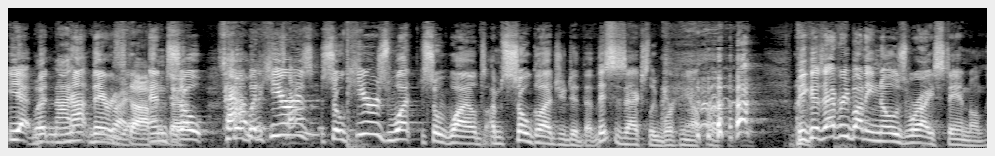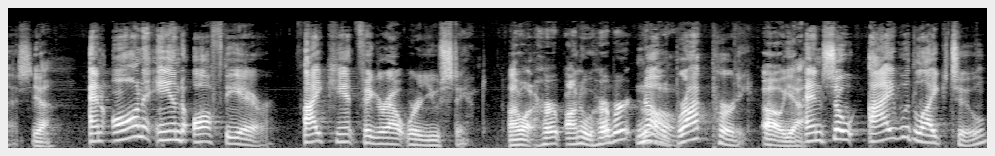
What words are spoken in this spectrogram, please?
yeah, but not- not, there right. yet. Stop and so, so, but here's talent. so here's what so Wildes. I'm so glad you did that. This is actually working out perfectly because everybody knows where I stand on this. Yeah. And on and off the air, I can't figure out where you stand. On what? Her- on who? Herbert? No, oh. Brock Purdy. Oh, yeah. And so I would like to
